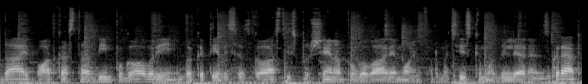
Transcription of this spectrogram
oddaji podcasta BIM Pogovori, v kateri se z gosti splošno pogovarjamo o informacijskem modeliranju zgrad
